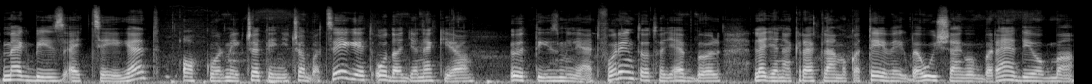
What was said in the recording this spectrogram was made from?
megbíz egy céget, akkor még Csetényi Csaba cégét, odaadja neki a 5-10 milliárd forintot, hogy ebből legyenek reklámok a tévékbe, újságokba, rádiókba,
